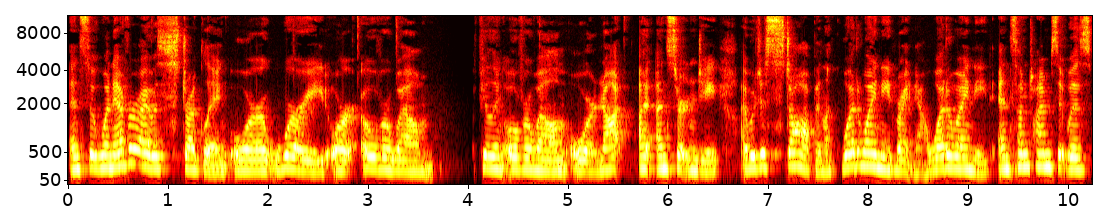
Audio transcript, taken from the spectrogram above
And so whenever I was struggling or worried or overwhelmed, feeling overwhelmed or not uh, uncertainty, I would just stop and like, what do I need right now? What do I need? And sometimes it was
